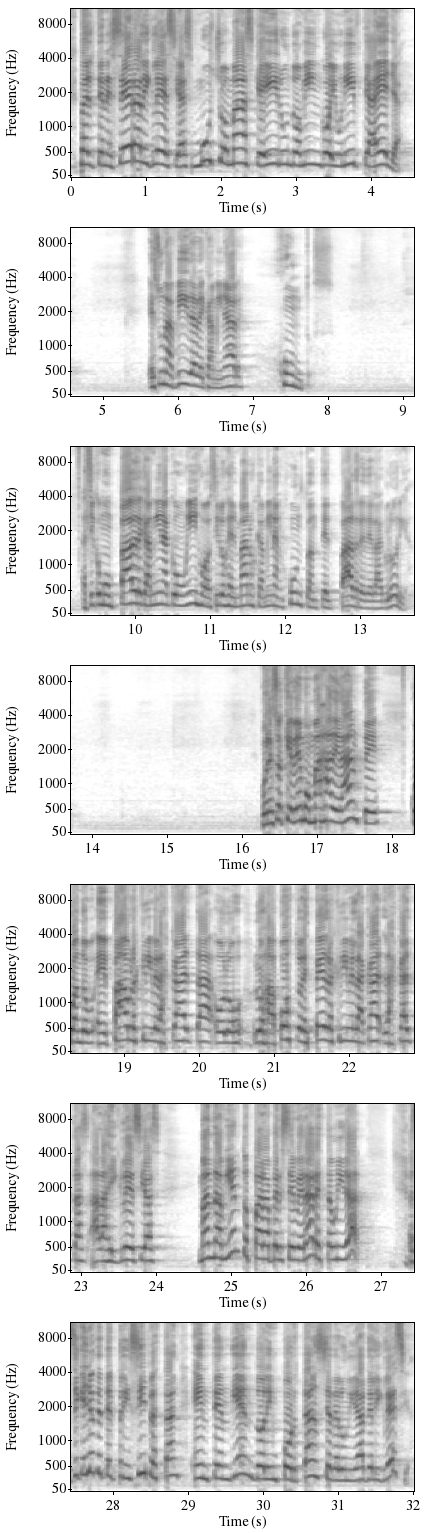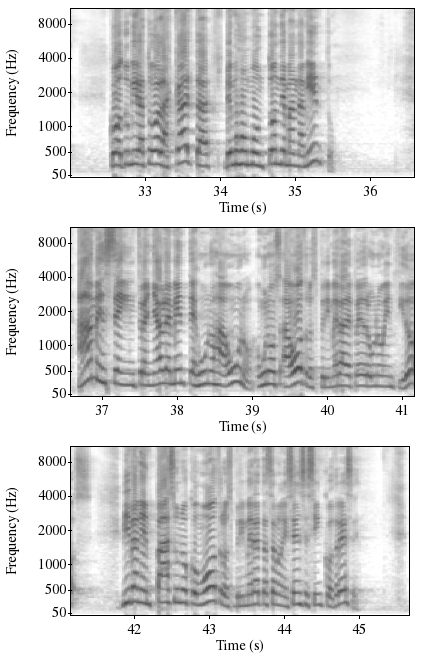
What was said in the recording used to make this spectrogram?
Pertenecer a la iglesia es mucho más que ir un domingo y unirte a ella. Es una vida de caminar juntos. Así como un padre camina con un hijo, así los hermanos caminan juntos ante el Padre de la gloria. Por eso es que vemos más adelante, cuando eh, Pablo escribe las cartas o los, apóstoles Pedro escriben las cartas a las iglesias, mandamientos para perseverar esta unidad. Así que ellos desde el principio están entendiendo la importancia de la unidad de la iglesia. Cuando tú miras todas las cartas, vemos un montón de mandamientos. Ámense entrañablemente unos a unos, unos a otros, primera de Pedro 1.22. Vivan en paz unos con otros, primera de Tesalonicenses 5.13.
